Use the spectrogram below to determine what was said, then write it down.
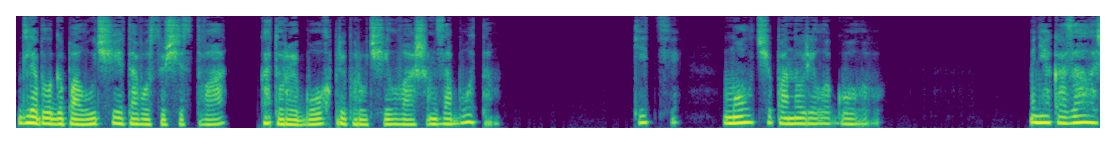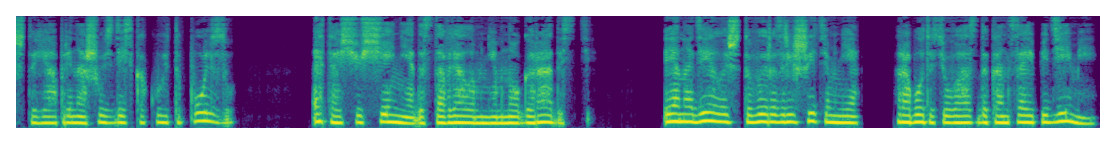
для благополучия того существа, которое Бог припоручил вашим заботам. Китти молча понурила голову. Мне казалось, что я приношу здесь какую-то пользу. Это ощущение доставляло мне много радости. Я надеялась, что вы разрешите мне работать у вас до конца эпидемии.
